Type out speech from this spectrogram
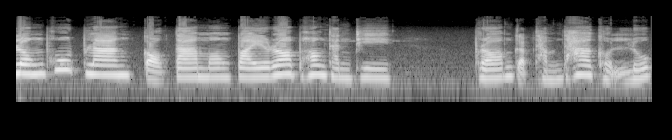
หลงพูดพลางกอกตามองไปรอบห้องทันที พร้อมกับทำท่าขนลุก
